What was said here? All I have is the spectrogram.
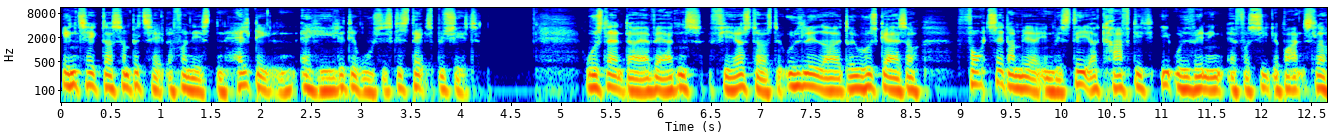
Indtægter, som betaler for næsten halvdelen af hele det russiske statsbudget. Rusland, der er verdens fjerde største udleder af drivhusgasser, fortsætter med at investere kraftigt i udvinding af fossile brændsler,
